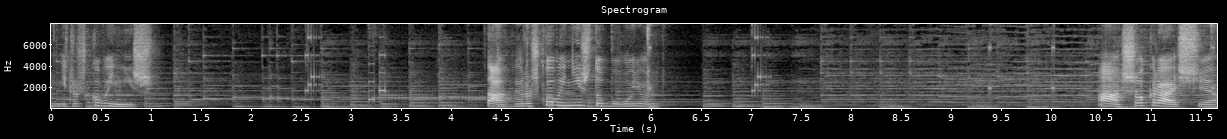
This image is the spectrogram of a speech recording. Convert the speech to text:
Іграшковий ніж. Так, іграшковий ніж до бою. А, що краще?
